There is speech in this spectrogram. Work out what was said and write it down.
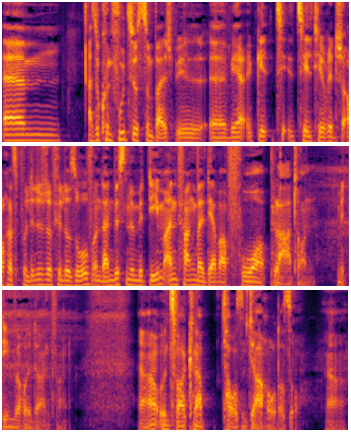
Ähm, also Konfuzius zum Beispiel äh, wer, zählt theoretisch auch als politischer Philosoph und dann müssen wir mit dem anfangen, weil der war vor Platon, mit dem wir heute anfangen. Ja, und zwar knapp 1000 Jahre oder so. Ja.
